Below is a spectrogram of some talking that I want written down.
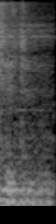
Executed.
